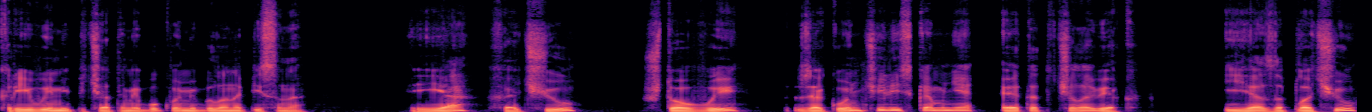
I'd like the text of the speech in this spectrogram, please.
кривыми печатными буквами было написано «Я хочу, что вы закончились ко мне этот человек. Я заплачу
